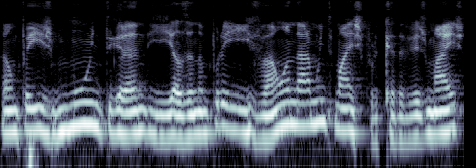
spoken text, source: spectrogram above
é um país muito grande e eles andam por aí e vão andar muito mais, porque cada vez mais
